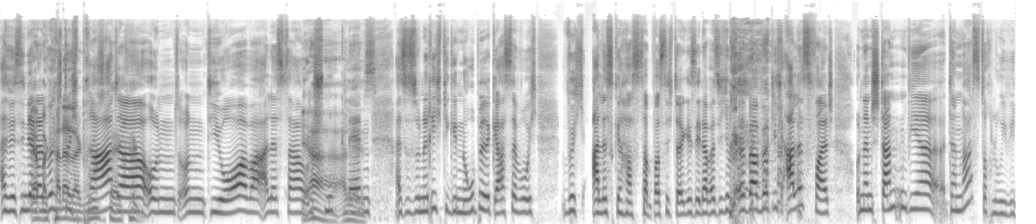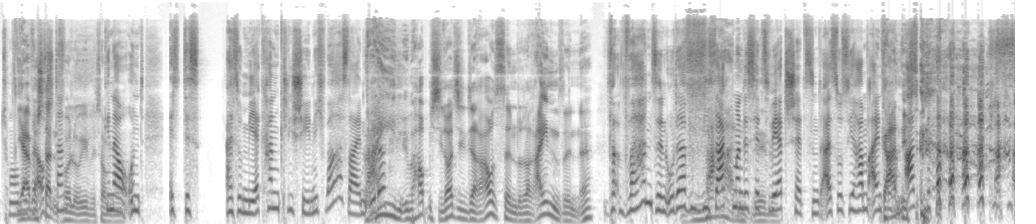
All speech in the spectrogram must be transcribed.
Also wir sind ja, Ja, dann wirklich durch Goose, der Prada und, und Dior war alles da und Ja, Schmuckläden. alles. Also so eine richtige Nobelgasse, wo ich wirklich alles gehasst habe, was ich da gesehen habe. Also ich äh, war wirklich alles falsch. Und dann standen wir, dann war es doch Louis Vuitton. Ja, wo wir auch standen vor Louis Vuitton, Genau, und es, das, also mehr kann Klischee nicht wahr sein, oder? Nein, überhaupt nicht. Die Leute, die da raus sind oder rein sind, ne? W Wahnsinn, oder? Wie, wie sagt man das jetzt Wahnsinn. wertschätzend? Also sie haben einfach Gar nicht.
